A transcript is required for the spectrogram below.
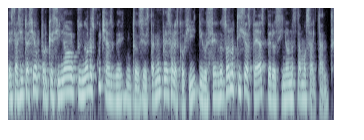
de esta situación porque si no, pues no lo escuchas, güey. Entonces también por eso la escogí. Digo, son noticias feas, pero si no, no estamos al tanto.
